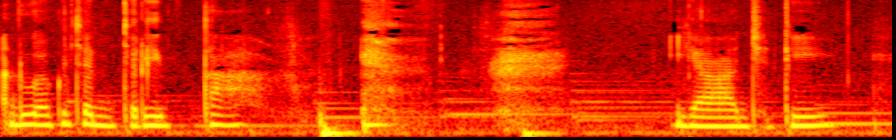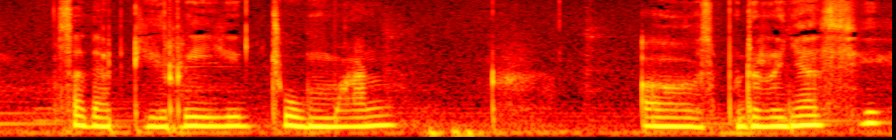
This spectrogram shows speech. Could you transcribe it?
Aduh aku jadi cerita. Ya jadi sadar diri cuman uh, sebenarnya sih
